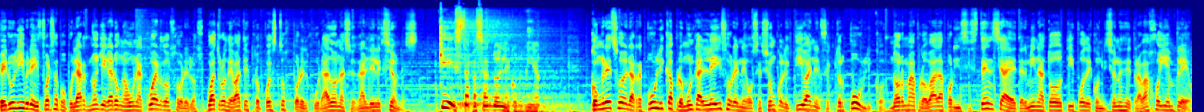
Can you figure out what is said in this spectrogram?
Perú Libre y Fuerza Popular no llegaron a un acuerdo sobre los cuatro debates propuestos por el Jurado Nacional de Elecciones. ¿Qué está pasando en la economía? Congreso de la República promulga ley sobre negociación colectiva en el sector público, norma aprobada por insistencia determina todo tipo de condiciones de trabajo y empleo.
